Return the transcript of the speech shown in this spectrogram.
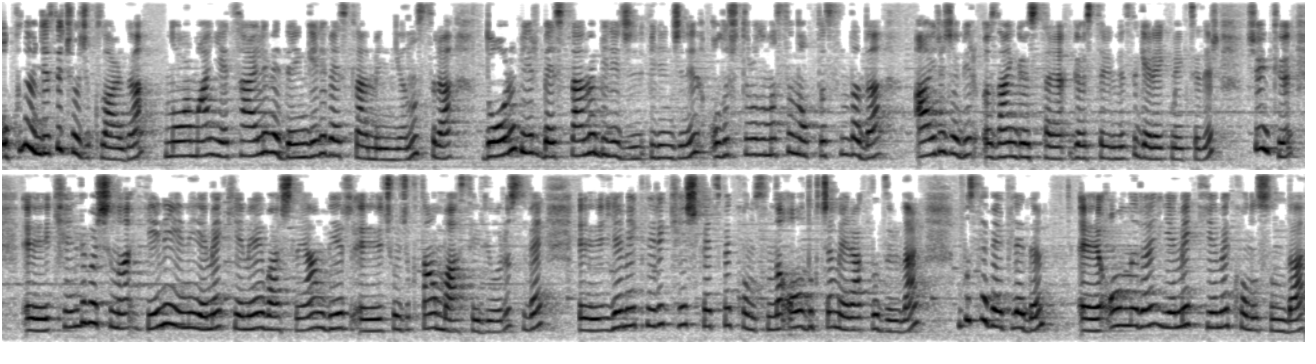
Okul öncesi çocuklarda normal, yeterli ve dengeli beslenmenin yanı sıra doğru bir beslenme bilinci- bilincinin oluşturulması noktasında da ayrıca bir özen göster- gösterilmesi gerekmektedir. Çünkü e, kendi başına yeni yeni yemek yemeye başlayan bir e, çocuktan bahsediyoruz ve e, yemekleri keşfetme konusunda oldukça meraklıdırlar. Bu sebeple de onlara yemek yeme konusunda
